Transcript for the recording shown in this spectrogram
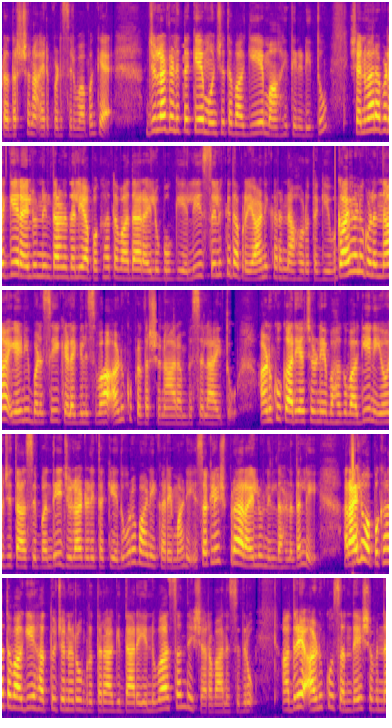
ಪ್ರದರ್ಶನ ಏರ್ಪಡಿಸಿರುವ ಬಗ್ಗೆ ಜಿಲ್ಲಾಡಳಿತಕ್ಕೆ ಮುಂಚಿತವಾಗಿಯೇ ಮಾಹಿತಿ ನೀಡಿತ್ತು. ಶನಿವಾರ ಬೆಳಗ್ಗೆ ರೈಲು ನಿಲ್ದಾಣದಲ್ಲಿ ಅಪಘಾತವಾದ ರೈಲು ಬೋಗಿಯಲ್ಲಿ ಸಿಲುಕಿದ ಪ್ರಯಾಣಿಕರನ್ನ ಹೊರತೆಗೆಯುವ ಗಾಯಾಳುಗಳನ್ನ ಏಣಿ ಬಳಸಿ ಕೆಳಗಿಳಿಸುವ ಅಣುಕು ಪ್ರದರ್ಶನ ಆರಂಭಿಸಲಾಯಿತು. ಅಣುಕು ಕಾರ್ಯಾಚರಣೆ ಭಾಗವಾಗಿ ನಿಯೋಜಿತ ಸಿಬ್ಬಂದಿ ಜಿಲ್ಲಾಡಳಿತಕ್ಕೆ ದೂರವಾಣಿ ಕರೆ ಮಾಡಿ ಸಕಲೇಶ್ಪುರ ರೈಲು ನಿಲ್ದಾಣದಲ್ಲಿ ರೈಲು ಅಪಘಾತವಾಗಿ ಹತ್ತು ಜನರು ಮೃತರಾಗಿದ್ದಾರೆ ಎನ್ನುವ ಸಂದೇಶ ರವಾನಿಸಿದರು. ಆದರೆ ಅಣುಕು ಸಂದೇಶವನ್ನ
